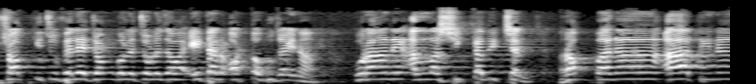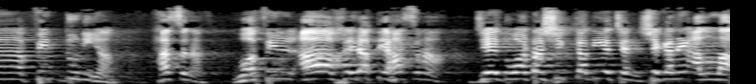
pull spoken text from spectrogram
সবকিছু ফেলে জঙ্গলে চলে যাওয়া, এটার অর্থ বুঝায় না। কোরআনে আল্লাহ শিক্ষা দিচ্ছেন, রব্বানা আতিনা ফিদ দুনিয়া হাসনা ওয়াফিল আখিরাতি হাসনা। যে দোয়াটা শিক্ষা দিয়েছেন, সেখানে আল্লাহ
